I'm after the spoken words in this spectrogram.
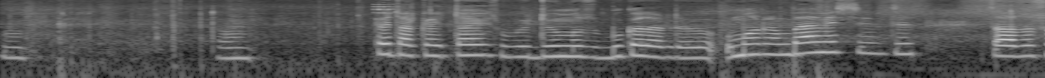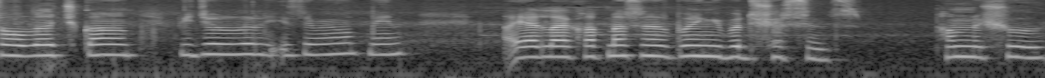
Hı. Tamam. Evet arkadaşlar bu videomuz bu kadardı. Umarım beğenmişsinizdir. Sağda solda çıkan videoları izlemeyi unutmayın. Eğer like atmazsanız bunun gibi düşersiniz. Tam da şu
